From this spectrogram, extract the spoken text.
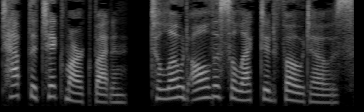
tap the tick mark button, to load all the selected photos.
